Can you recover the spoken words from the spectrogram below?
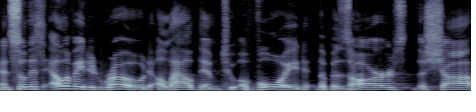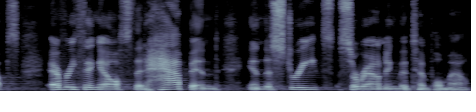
And so this elevated road allowed them to avoid the bazaars, the shops, everything else that happened in the streets surrounding the Temple Mount.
